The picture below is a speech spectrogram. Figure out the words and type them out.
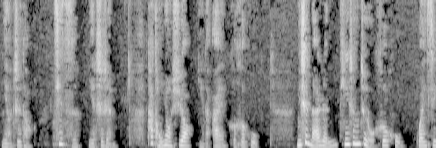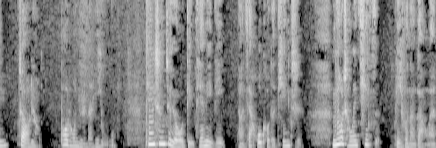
你要知道，妻子也是人。他同样需要你的爱和呵护。你是男人，天生就有呵护、关心、照料、包容女人的义务，天生就有顶天立地、养家糊口的天职。你要成为妻子避风的港湾，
